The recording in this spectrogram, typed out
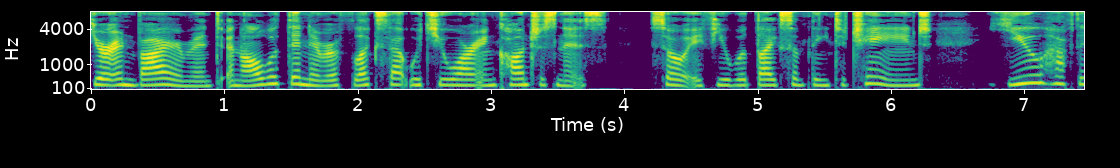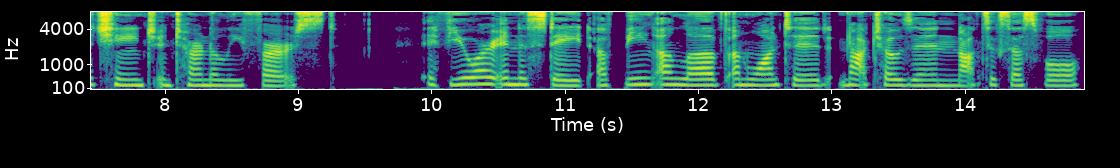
Your environment and all within it reflects that which you are in consciousness. So if you would like something to change, you have to change internally first. If you are in a state of being unloved, unwanted, not chosen, not successful,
